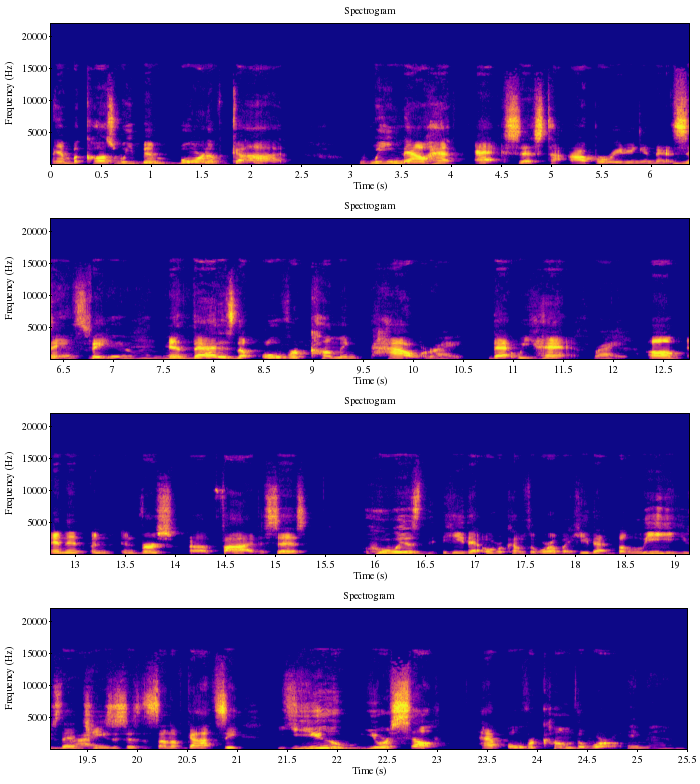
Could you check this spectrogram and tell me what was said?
And because we've been born of God, we now have access to operating in that same Yes, faith. And that is the overcoming power right. that we have. Right. Um, and then in, in verse uh, five, it says, Who is he that overcomes the world, but he that believes that Right. Jesus is the Son of God? See, you yourself have overcome the world. Amen.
